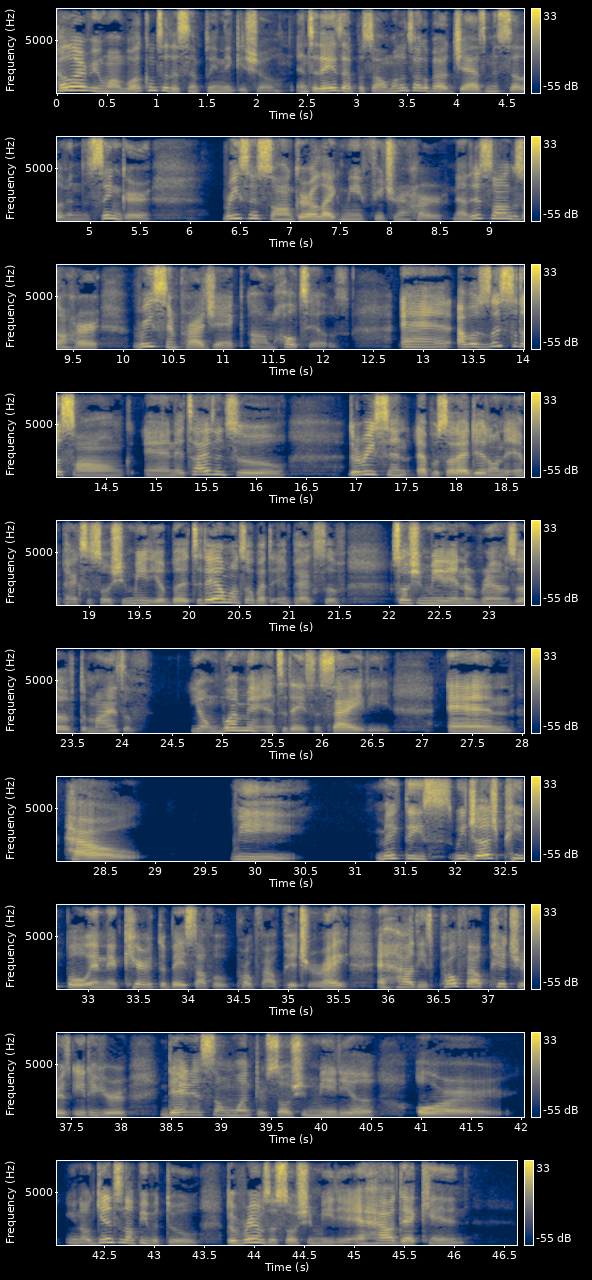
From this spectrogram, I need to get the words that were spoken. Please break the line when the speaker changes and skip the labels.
Hello, everyone. Welcome to the Simply Nikki Show. In today's episode, I want to talk about Jazmine Sullivan, the singer, recent song "Girl Like Me" featuring her. Now, this song is on her recent project, um, Tales, and I was listening to the song, and it ties into the recent episode I did on the impacts of social media. But today, I want to talk about the impacts of social media in the realms of the minds of young women in today's society, and how we make these we judge people and their character based off of profile picture right? And how these profile pictures either you're dating someone through social media or you know getting to know people through the realms of social media and how that can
